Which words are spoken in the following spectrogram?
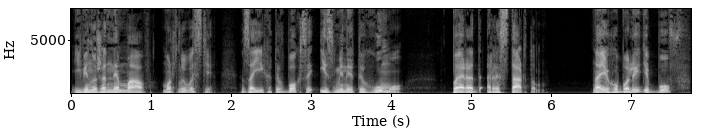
І він уже не мав можливості заїхати в бокси і змінити гуму перед рестартом. На його боліді був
